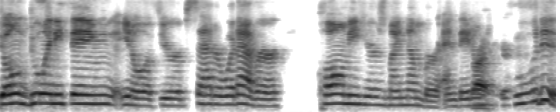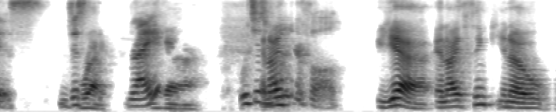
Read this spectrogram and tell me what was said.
don't do anything, you know, if you're upset or whatever, call me, here's my number. And they don't Right. care who it is. Just right right? yeah Which is And I- wonderful. Yeah and i think you know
